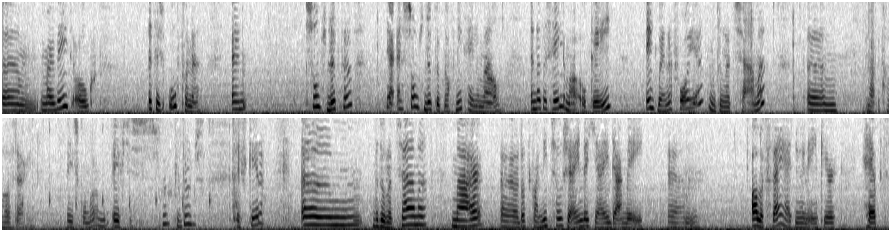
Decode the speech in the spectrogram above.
Um, maar weet ook, het is oefenen. En soms lukt het. Ja, en soms lukt het nog niet helemaal. En dat is helemaal oké. Ik ben er voor je. We doen het samen. Um, nou, ik ga even daarin. Eén seconde. Ik moet eventjes... Even keren. Um, we doen het samen, maar uh, dat kan niet zo zijn dat jij daarmee um, alle vrijheid nu in één keer hebt.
